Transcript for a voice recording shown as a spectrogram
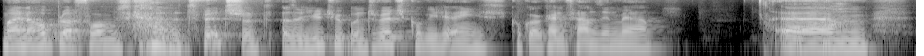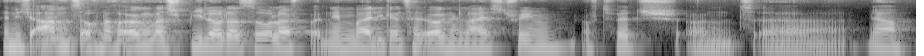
meine Hauptplattform ist gerade Twitch und also YouTube und Twitch gucke ich eigentlich, gucke gar kein Fernsehen mehr. Ähm, wenn ich abends auch noch irgendwas spiele oder so, läuft nebenbei die ganze Zeit irgendein Livestream auf Twitch und äh, ja.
